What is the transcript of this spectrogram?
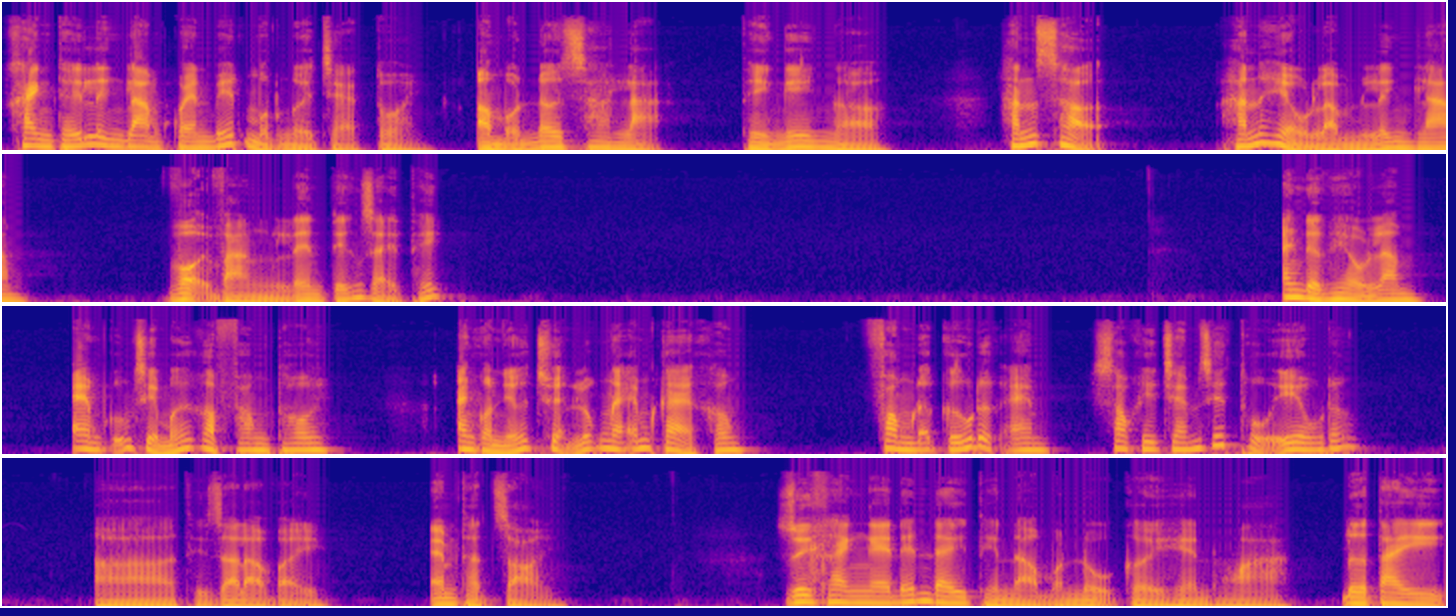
Khanh thấy Linh Lam quen biết một người trẻ tuổi ở một nơi xa lạ thì nghi ngờ. Hắn sợ, hắn hiểu lầm Linh Lam. Vội vàng lên tiếng giải thích. Anh đừng hiểu lầm, em cũng chỉ mới gặp Phong thôi. Anh còn nhớ chuyện lúc nãy em kể không? Phong đã cứu được em sau khi chém giết thủ yêu đó. À thì ra là vậy. Em thật giỏi. Duy Khanh nghe đến đây thì nở một nụ cười hiền hòa. Đưa tay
